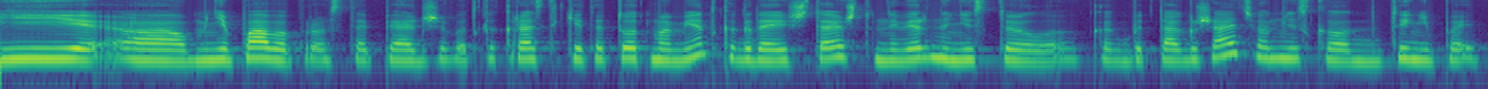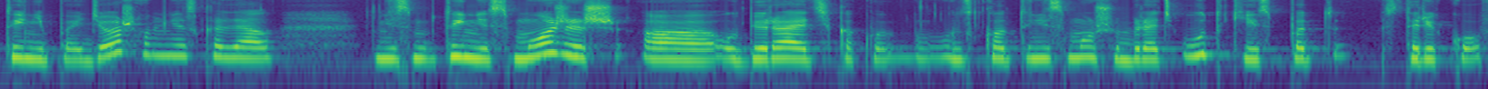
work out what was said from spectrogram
И э, мне папа просто, опять же, вот как раз-таки это тот момент, когда я считаю, что, наверное, не стоило как бы так жать. Он мне сказал, да ты не, ты не пойдешь, он мне сказал, не, ты не сможешь э, убирать, как он сказал, ты не сможешь убирать утки из-под стариков.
